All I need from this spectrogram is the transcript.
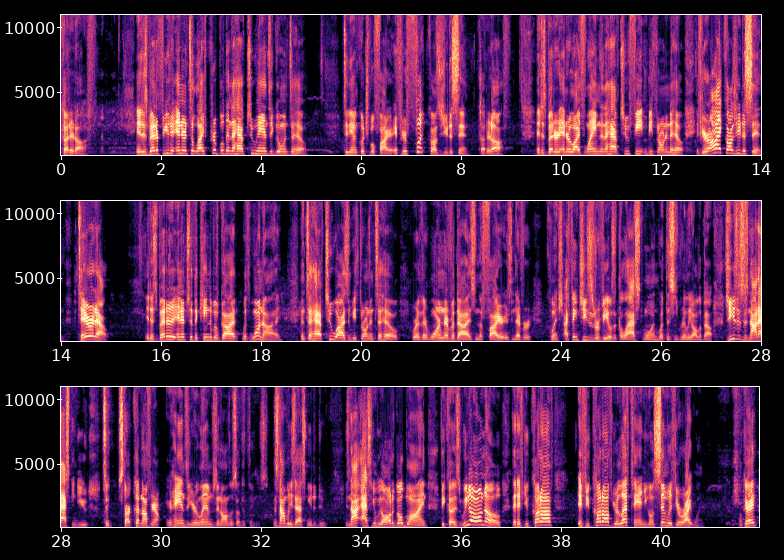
cut it off. It is better for you to enter into life crippled than to have two hands and go into hell, to the unquenchable fire. If your foot causes you to sin, cut it off. It is better to enter life lame than to have two feet and be thrown into hell. If your eye causes you to sin, tear it out. It is better to enter to the kingdom of God with one eye than to have two eyes and be thrown into hell, where their warm never dies and the fire is never quenched. I think Jesus reveals at the last one what this is really all about. Jesus is not asking you to start cutting off your, your hands and your limbs and all those other things. That's not what he's asking you to do. He's not asking we all to go blind because we all know that if you cut off if you cut off your left hand, you're to sin with your right one. Okay?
